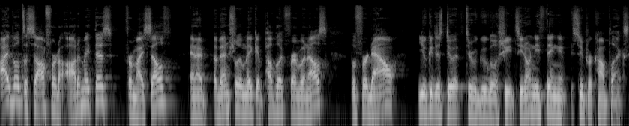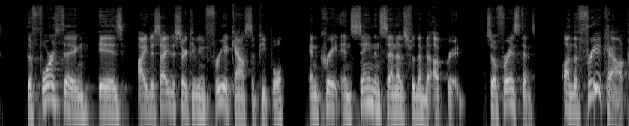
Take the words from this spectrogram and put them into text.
I built a software to automate this for myself and I eventually make it public for everyone else. But for now, you could just do it through Google Sheets. You don't need anything super complex. The fourth thing is I decided to start giving free accounts to people and create insane incentives for them to upgrade. So, for instance, on the free account,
